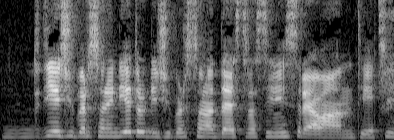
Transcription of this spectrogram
10 persone dietro, 10 persone a destra, a sinistra e avanti. Sì,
